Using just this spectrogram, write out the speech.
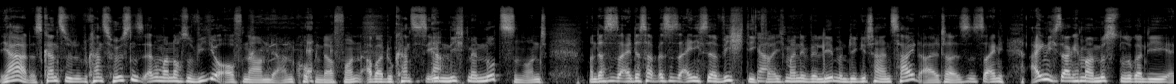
Ja, das kannst du, du kannst höchstens irgendwann noch so Videoaufnahmen dir angucken davon, aber du kannst es ja. eben nicht mehr nutzen. Und, und das ist, deshalb ist es eigentlich sehr wichtig, ja. weil ich meine, wir leben im digitalen Zeitalter. Es ist eigentlich, eigentlich sage ich mal, müssten sogar die,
